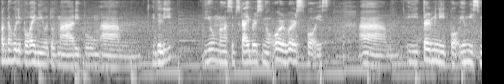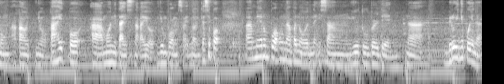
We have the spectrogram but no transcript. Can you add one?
pag nahuli po kayo ni YouTube, maaari pong um, i-delete yung mga subscribers nyo or worse po is um, i-terminate po yung mismong account nyo. Kahit po ah, monetize na kayo. Yun po ang masakit doon kasi po ah, meron po akong napanood na isang YouTuber din na biruin nyo po yun ah.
